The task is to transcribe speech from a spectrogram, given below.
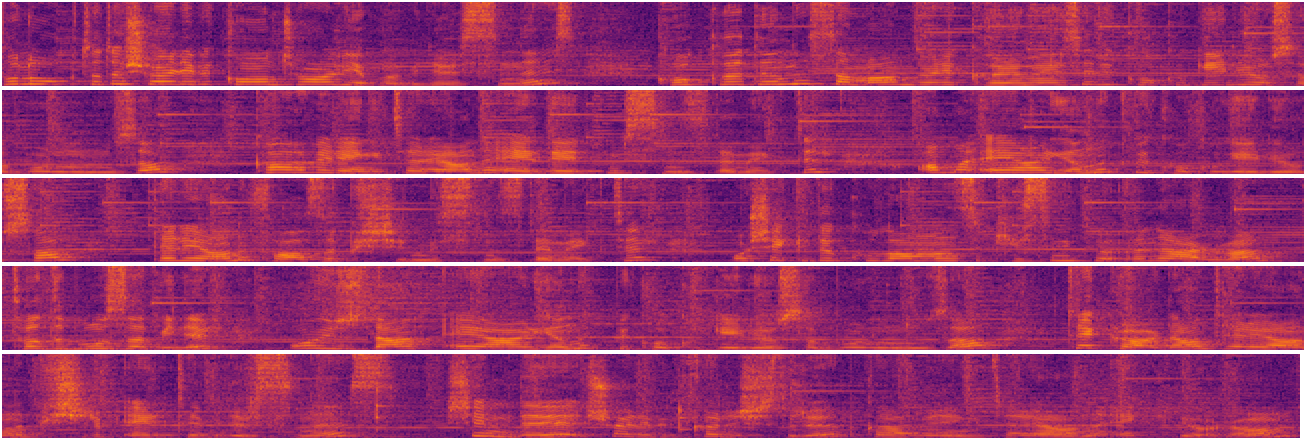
Bu noktada şöyle bir kontrol yapabilirsiniz. Kokladığınız zaman böyle karamelize bir koku geliyorsa burnunuza kahverengi tereyağını elde etmişsiniz demektir. Ama eğer yanık bir koku geliyorsa tereyağını fazla pişirmişsiniz demektir. O şekilde kullanmanızı kesinlikle önermem. Tadı bozabilir. O yüzden eğer yanık bir koku geliyorsa burnunuza tekrardan tereyağını pişirip eritebilirsiniz. Şimdi şöyle bir karıştırıp kahverengi tereyağını ekliyorum.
